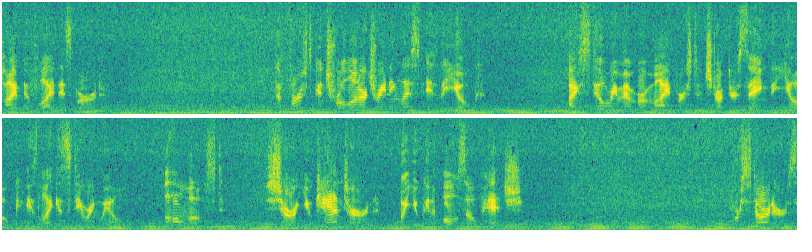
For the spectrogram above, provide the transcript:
Time to fly this bird. The first control on our training list is the yoke. I still remember my first instructor saying the yoke is like a steering wheel. Almost. Sure, you can turn, but you can also pitch. For starters,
